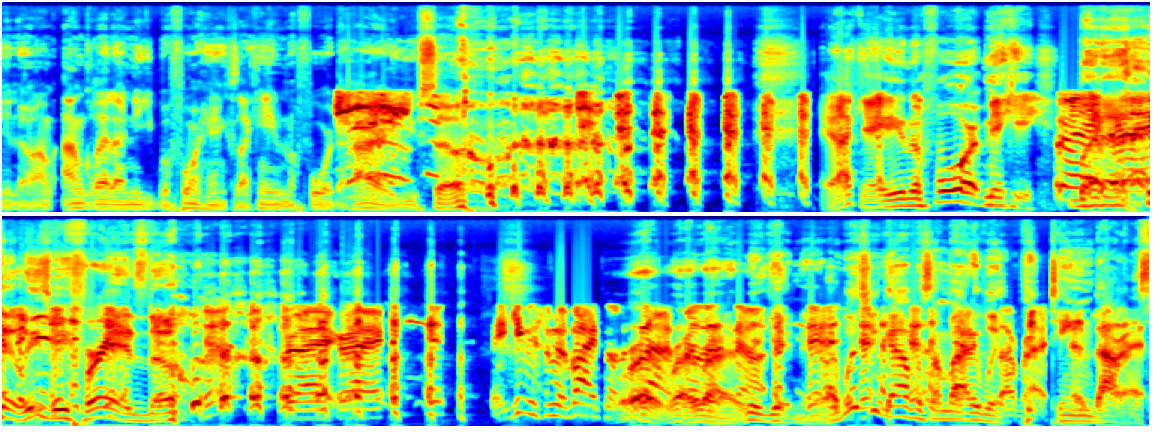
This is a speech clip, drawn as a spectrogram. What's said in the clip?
You know, I'm, I'm, glad I knew you beforehand because I can't even afford to hire you. So. I can't even afford Mickey, right, but uh, right. at least we friends, though. right, right. Hey, give me some advice on the right, right, right. We're getting there. what you got for somebody with fifteen dollars?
